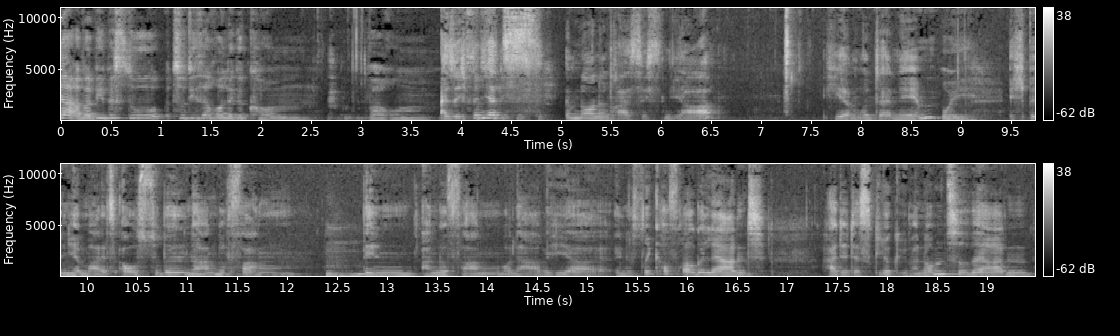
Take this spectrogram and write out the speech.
Ja, aber wie bist du zu dieser Rolle gekommen? Warum? Also ich bin jetzt im 39. Jahr hier im Unternehmen. Ui. Ich bin hier mal als Auszubildende angefangen, mhm. bin angefangen und habe hier Industriekauffrau gelernt, hatte das Glück übernommen zu werden,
